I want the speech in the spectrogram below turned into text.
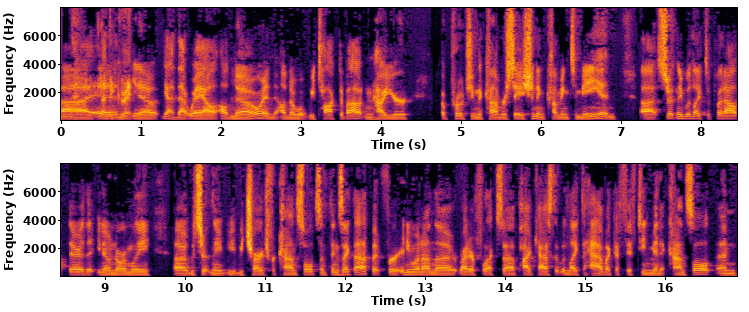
Uh, That'd and, be great. You know, yeah, that way I'll, I'll know and I'll know what we talked about and how you're approaching the conversation and coming to me. And uh, certainly would like to put out there that you know normally uh, we certainly we, we, charge for consults and things like that. But for anyone on the Riderflex uh, podcast that would like to have like a 15 minute consult and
